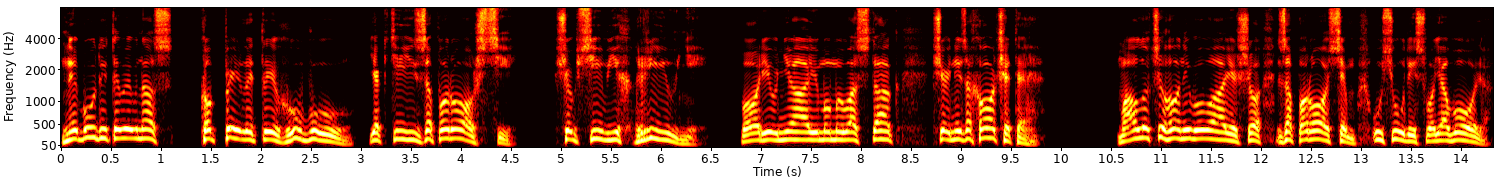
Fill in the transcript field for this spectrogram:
Не будете ви в нас копилити губу, як ті запорожці, що всі в їх рівні. Порівняємо ми вас так, що й не захочете. Мало чого не буває, що запорожцям усюди своя воля,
